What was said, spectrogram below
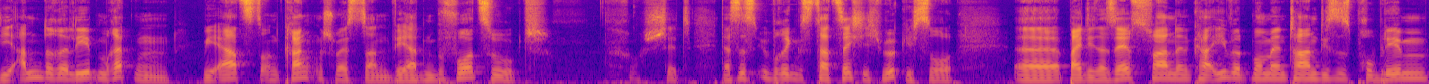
die andere Leben retten, wie Ärzte und Krankenschwestern, werden bevorzugt. Oh shit. Das ist übrigens tatsächlich wirklich so. Äh, bei dieser selbstfahrenden KI wird momentan dieses Problem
